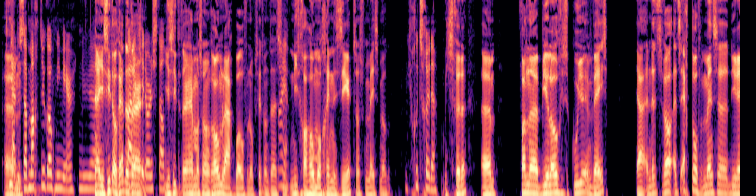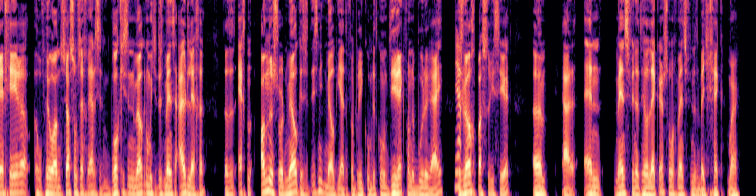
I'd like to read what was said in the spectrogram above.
ja, Ehm, dus dat mag natuurlijk ook niet meer. Nu, eh, Ja, je ziet ook, hè, dat er- door de stad. Je ziet dat er helemaal zo'n roomlaag bovenop zit. Want dat is Oh ja. niet gehomogeniseerd, zoals de meeste melk. Moet je goed schudden. Moet je schudden. Ehm, van eh, biologische koeien in Weesp. Ja, en dit is wel, het is echt tof. Mensen die reageren of heel enthousiast. Soms zeggen, ja, er zitten brokjes in de melk. En dan moet je dus mensen uitleggen dat het echt een ander soort melk is. Het is niet melk die uit de fabriek komt. Dit komt direct van de boerderij. Ja. Is wel gepasteuriseerd. Ehm, ja, en mensen vinden het heel lekker. Sommige mensen vinden het een beetje gek. Maar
